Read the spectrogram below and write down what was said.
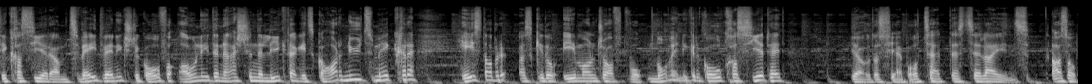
die kassieren am zweitwenigsten Goal von allen in der National League. Da gibt es gar nichts zu meckern. Heißt aber, es gibt auch eine Mannschaft, die noch weniger Goal kassiert hat. Ja, das sind eben auch ZSC Lions. Also,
